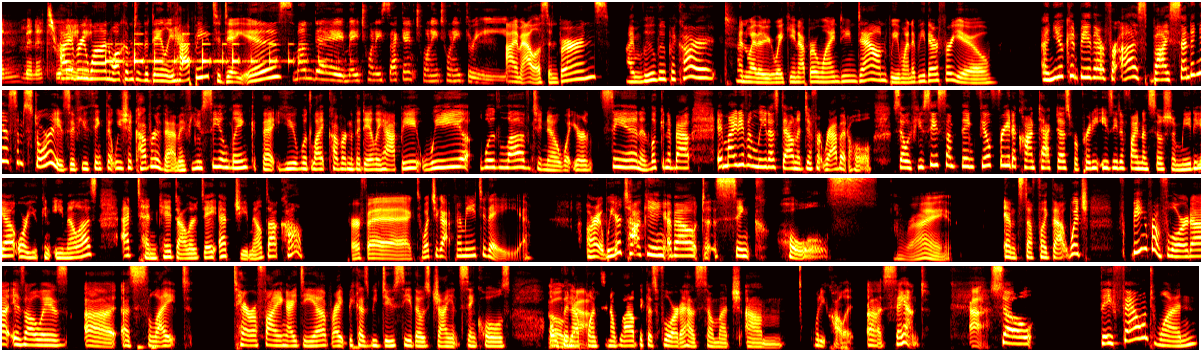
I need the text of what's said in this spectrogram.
10 minutes Hi, everyone. Welcome to the Daily Happy. Today is. Monday, May 22nd, 2023. I'm Allison Burns. I'm Lulu Picard. And whether you're waking up or winding down, we want to be there for you. And you can be there for us by sending us some stories if you think that we should cover them. If you see a link that you would like covered in the Daily Happy, we would love to know what you're seeing and looking about. It might even lead us down a different rabbit hole. So if you see something, feel free to contact us. We're pretty easy to find on social media, or you can email us at 10kdollarday at gmail.com. Perfect. What you got for me today? All right, we are talking about sinkholes. All right. And stuff like that, which being from Florida is always uh, a slight terrifying idea, right? Because we do see those giant sinkholes Oh, open yeah. up once in a while because Florida has so much, um, what do you call it? Uh, sand. Ah. So they found one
